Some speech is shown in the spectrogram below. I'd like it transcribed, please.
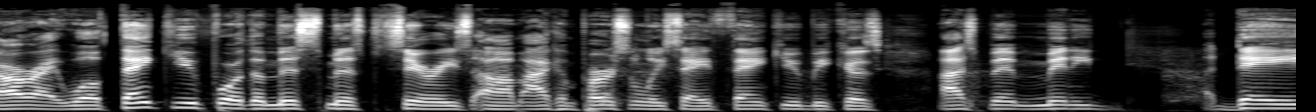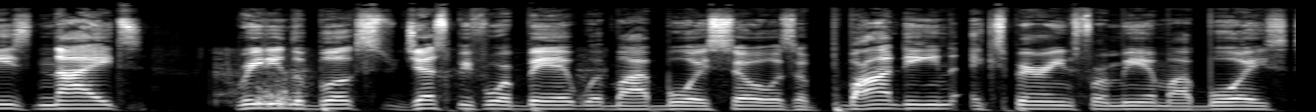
All right. Well, thank you for the Miss Smith series. Um, I can personally say thank you because I spent many days, nights, reading the books just before bed with my boys. So it was a bonding experience for me and my boys.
